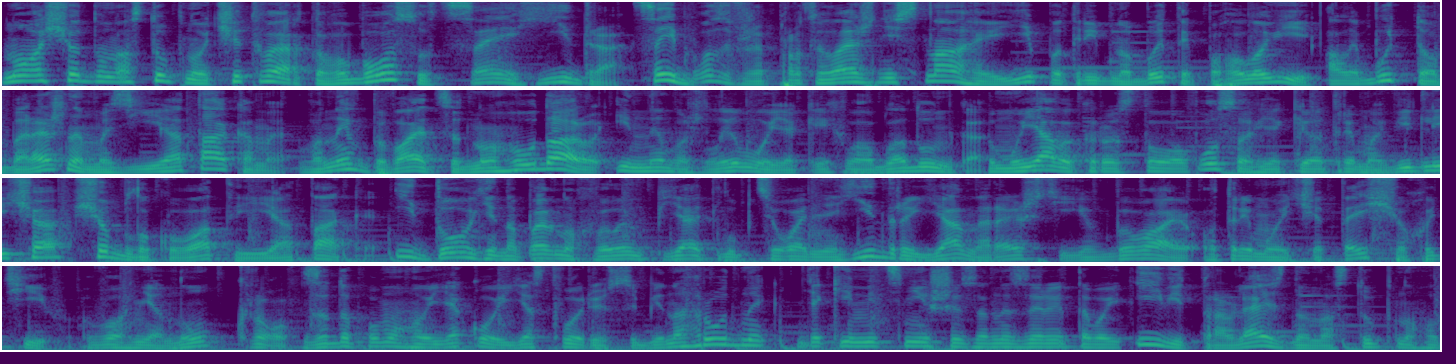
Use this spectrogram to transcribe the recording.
Ну а щодо наступного четвертого босу, це Гідра. Цей бос вже протилежність наги, її потрібно бити по голові, але будьте обережними з її атаками. Вони вбивають з одного удару, і неважливо, яких ви обладунках. Тому я використовував посох, який отримав від ліча, щоб блокувати її атаки. І довгі, напевно, хвилин 5 лупцювання гідри я нарешті її вбиваю, отримуючи те, що хотів: вогняну кров, за допомогою якої я створюю собі нагрудник, який міцніший за незеритовий, і відправляюсь до наступного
